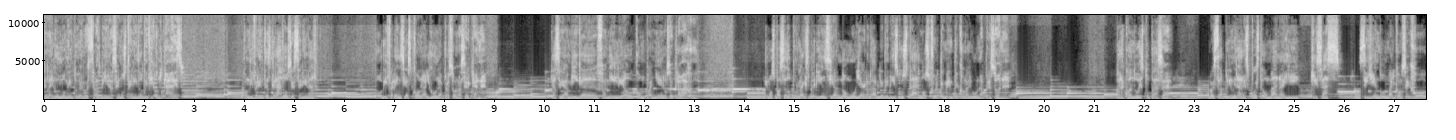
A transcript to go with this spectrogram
En algún momento de nuestras vidas hemos tenido dificultades, con diferentes grados de seriedad o diferencias con alguna persona cercana, ya sea amiga, familia o compañeros de trabajo. Hemos pasado por la experiencia no muy agradable de disgustarnos fuertemente con alguna persona. Para cuando esto pasa, nuestra primera respuesta humana y quizás, siguiendo un mal consejo,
